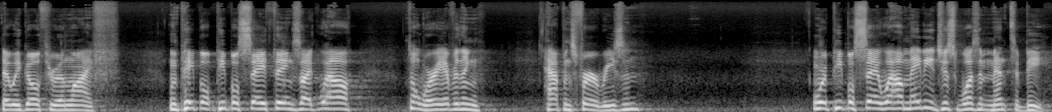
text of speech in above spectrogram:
that we go through in life. When people, people say things like, well, don't worry, everything happens for a reason. Or people say, well, maybe it just wasn't meant to be.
